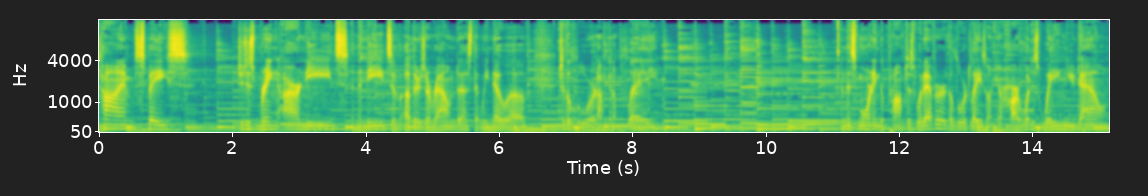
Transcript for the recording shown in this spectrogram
time, space to just bring our needs and the needs of others around us that we know of to the Lord. I'm going to play. This morning, the prompt is whatever the Lord lays on your heart, what is weighing you down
